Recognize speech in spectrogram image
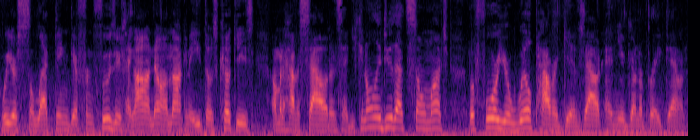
where you're selecting different foods. And You're saying, oh no, I'm not going to eat those cookies. I'm going to have a salad instead. You can only do that so much before your willpower gives out and you're going to break down.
